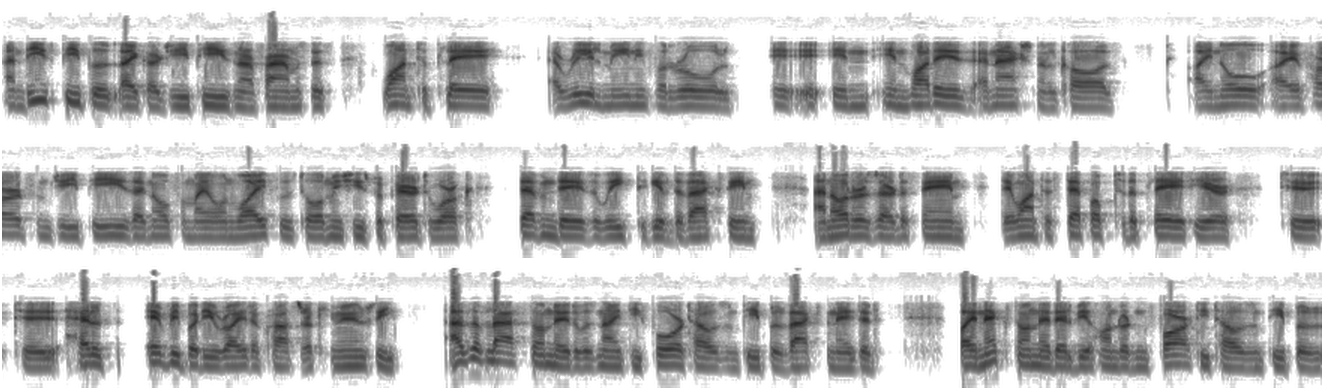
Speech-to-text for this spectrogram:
And these people, like our GPs and our pharmacists, want to play a real meaningful role in, in, in what is a national cause. I know I have heard from GPs, I know from my own wife who's told me she's prepared to work seven days a week to give the vaccine, and others are the same. They want to step up to the plate here to, to help everybody right across our community. As of last Sunday, there was 94,000 people vaccinated. By next Sunday, there'll be 140,000 people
